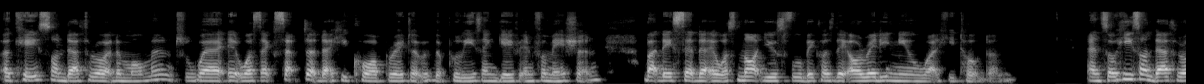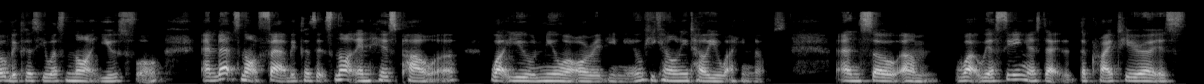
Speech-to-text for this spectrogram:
a case on death row at the moment where it was accepted that he cooperated with the police and gave information, but they said that it was not useful because they already knew what he told them. And so he's on death row because he was not useful. And that's not fair because it's not in his power what you knew or already knew. He can only tell you what he knows. And so um, what we are seeing is that the criteria is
